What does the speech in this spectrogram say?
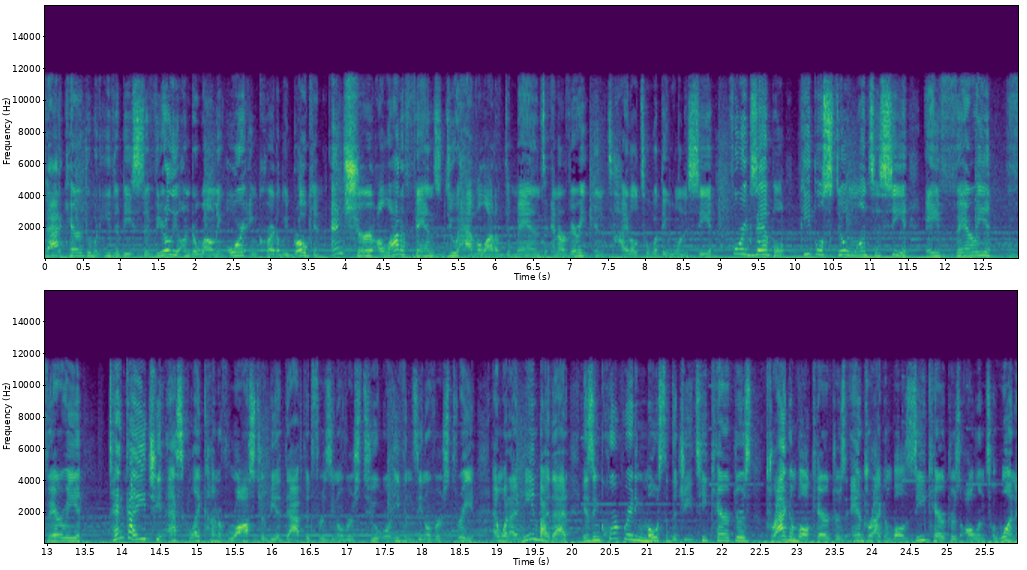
that character would either be severely underwhelming or incredibly broken. And sure, a lot of fans do have a lot of demands and are very entitled to what they want to see. For example, people still want to see a very, very Tenkaichi-esque like kind of roster be adapted for Xenoverse 2 or even Xenoverse 3. And what I mean by that is incorporating most of the GT characters, Dragon Ball characters, and Dragon Ball Z characters all into one,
